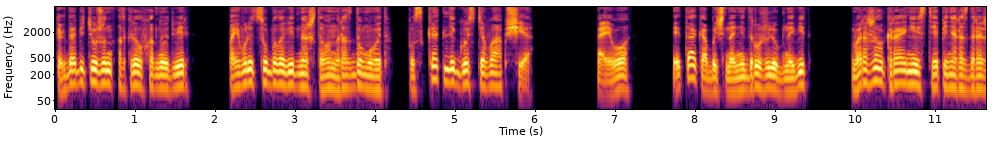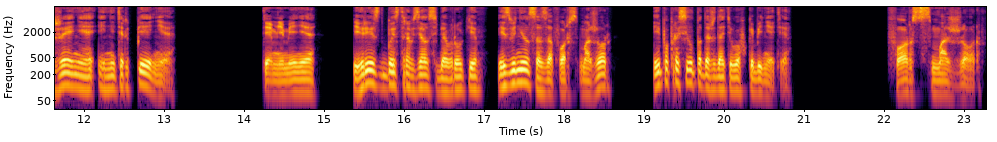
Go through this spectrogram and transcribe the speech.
Когда Бетюжин открыл входную дверь, по его лицу было видно, что он раздумывает, пускать ли гостя вообще. А его, и так обычно недружелюбный вид, выражал крайнюю степень раздражения и нетерпения. Тем не менее, юрист быстро взял себя в руки, извинился за форс-мажор и попросил подождать его в кабинете. Форс-мажор.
